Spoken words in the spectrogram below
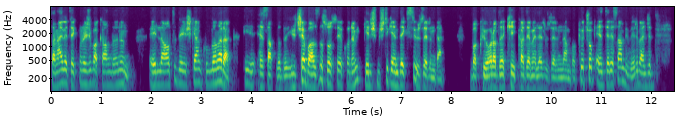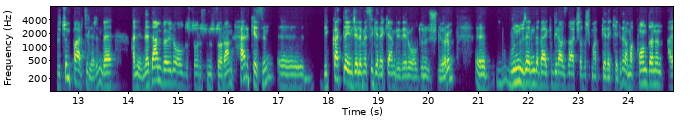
Sanayi ve Teknoloji Bakanlığı'nın 56 değişken kullanarak hesapladığı ilçe bazlı sosyoekonomik gelişmişlik endeksi üzerinden bakıyor. Oradaki kademeler üzerinden bakıyor. Çok enteresan bir veri. Bence bütün partilerin ve hani neden böyle oldu sorusunu soran herkesin e, dikkatle incelemesi gereken bir veri olduğunu düşünüyorum. E, bunun üzerinde belki biraz daha çalışmak gerekebilir ama Konda'nın e,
